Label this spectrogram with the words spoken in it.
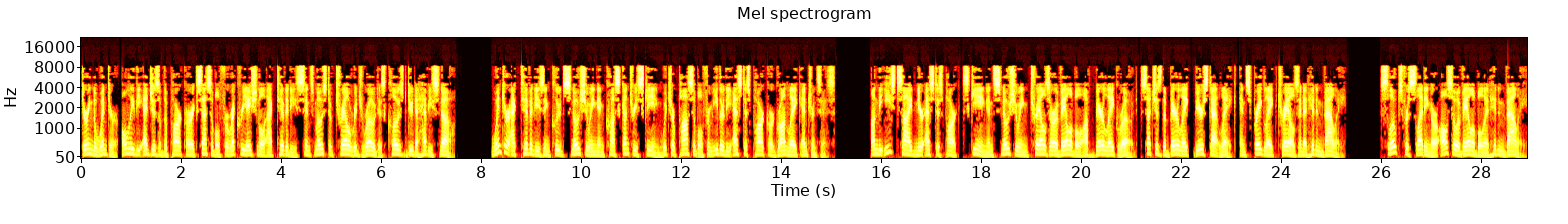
During the winter, only the edges of the park are accessible for recreational activities since most of Trail Ridge Road is closed due to heavy snow. Winter activities include snowshoeing and cross-country skiing which are possible from either the Estes Park or Grand Lake entrances. On the east side near Estes Park, skiing and snowshoeing trails are available off Bear Lake Road, such as the Bear Lake, Bierstadt Lake, and Sprague Lake trails and at Hidden Valley. Slopes for sledding are also available at Hidden Valley.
